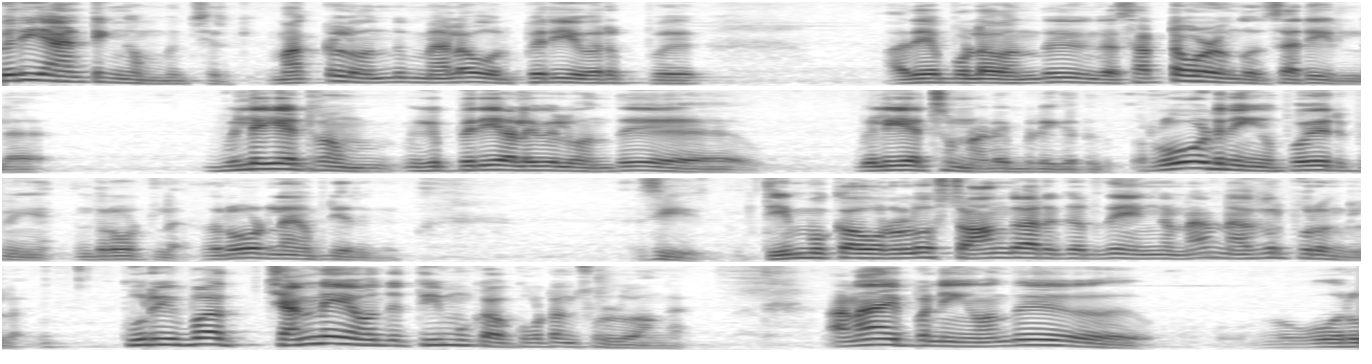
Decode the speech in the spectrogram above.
பெரிய ஆன்டி கம்பெனிஸ் இருக்குது மக்கள் வந்து மேலே ஒரு பெரிய வெறுப்பு. அதே போல் வந்து இங்கே சட்ட ஒழுங்கு சரியில்லை. விலையேற்றம் மிகப்பெரிய அளவில் வந்து வெளியேற்றம் நடைபெறுகிறது. ரோடு நீங்கள் போயிருப்பீங்க இந்த ரோட்டில் இந்த ரோடெலாம் எப்படி இருக்குது சி திமுக ஓரளவு ஸ்ட்ராங்காக இருக்கிறது எங்கன்னா நகர்ப்புறங்களில். குறிப்பாக சென்னையை வந்து திமுக கூட்டம்னு சொல்லுவாங்க. ஆனால் இப்போ நீங்கள் வந்து ஒரு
